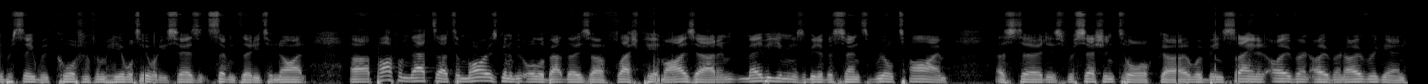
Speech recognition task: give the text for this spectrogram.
to proceed with caution from here. We'll see what he says at 7:30 tonight. Uh, apart from that, uh, tomorrow is going to be all about those uh, flash PMIs out and maybe giving us a bit of a sense, real time, as to this recession talk. Uh, we've been saying it over and over and over again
